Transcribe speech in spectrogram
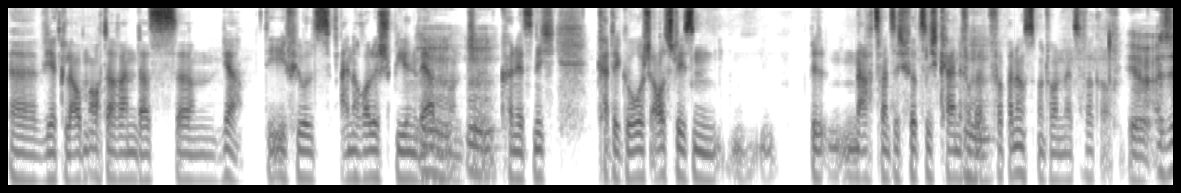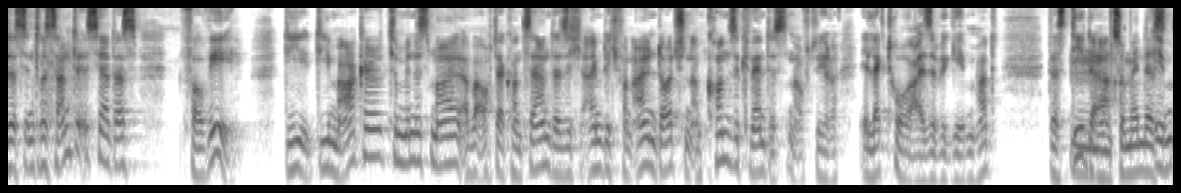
äh, wir glauben auch daran, dass ähm, ja, die E-Fuels eine Rolle spielen werden mm, und mm. können jetzt nicht kategorisch ausschließen, nach 2040 keine mhm. Verbrennungsmotoren mehr zu verkaufen. Ja, also das Interessante ist ja, dass VW, die, die Marke zumindest mal, aber auch der Konzern, der sich eigentlich von allen Deutschen am konsequentesten auf die Elektroreise begeben hat, dass die mm, da zumindest, eben,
